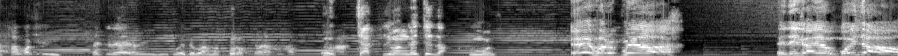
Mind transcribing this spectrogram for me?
আশা করি চাকরিটা হয়ে যাব আমার চাকরি মাঙ্গাইতে যা মন। এ ফারুক মিয়া এদিকে আয়ো কই যাও?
